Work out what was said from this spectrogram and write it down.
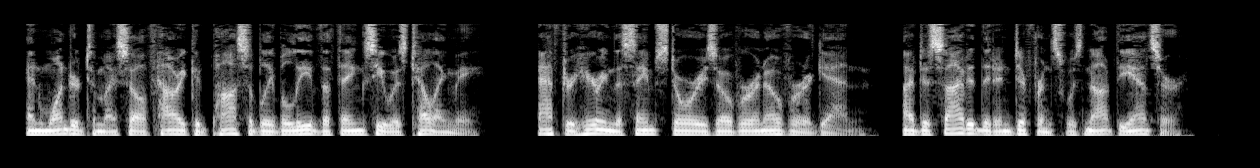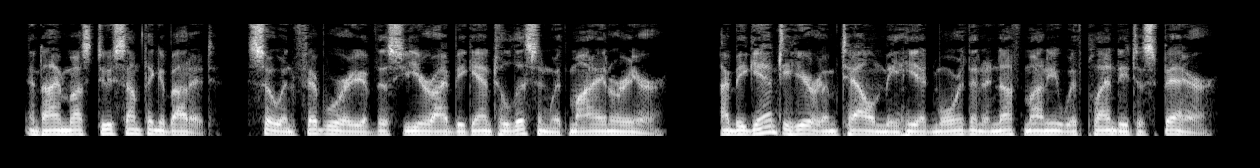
and wondered to myself how he could possibly believe the things he was telling me. After hearing the same stories over and over again, I decided that indifference was not the answer, and I must do something about it, so in February of this year I began to listen with my inner ear. I began to hear him tell me he had more than enough money with plenty to spare.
